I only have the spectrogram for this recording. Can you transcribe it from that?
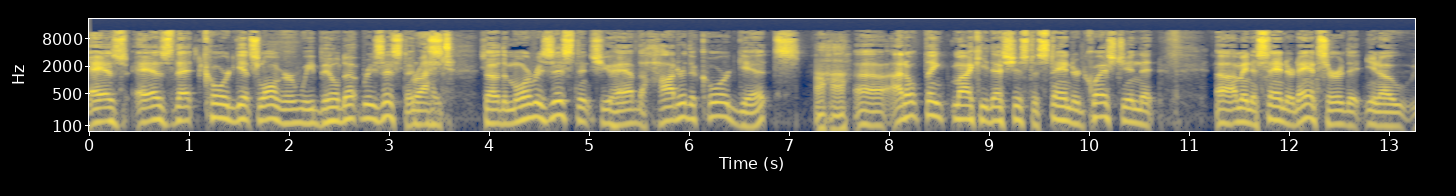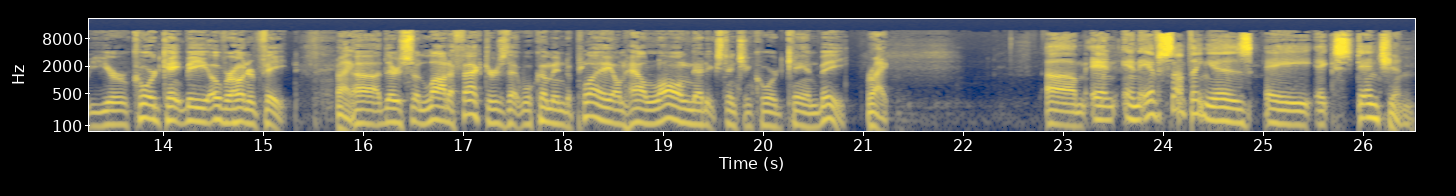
as, as that cord gets longer, we build up resistance. Right. So the more resistance you have, the hotter the cord gets. Uh-huh. Uh, I don't think, Mikey, that's just a standard question that – uh, I mean, a standard answer that, you know, your cord can't be over 100 feet. Right. Uh, there's a lot of factors that will come into play on how long that extension cord can be. Right. Um, and and if something is a extension,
